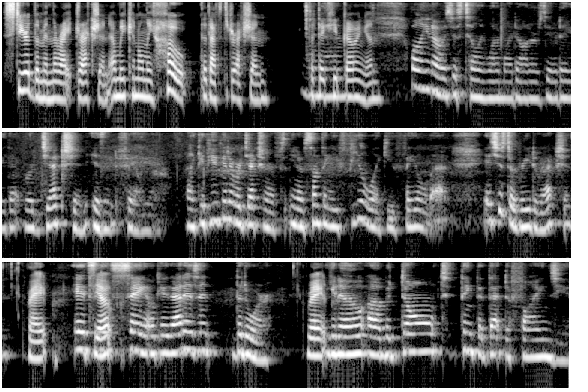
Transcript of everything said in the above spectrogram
steered them in the right direction. And we can only hope that that's the direction that they keep going in. Well, you know, I was just telling one of my daughters the other day that rejection isn't failure. Like if you get a rejection or you know something you feel like you failed at, it's just a redirection. Right. It's Yep. it's saying okay that isn't the door, Right. you know, uh, but don't think that that defines you,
